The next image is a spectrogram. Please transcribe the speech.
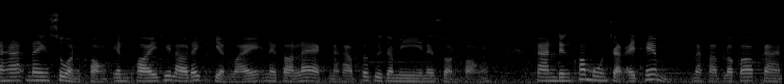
นะฮะในส่วนของ endpoint ที่เราได้เขียนไว้ในตอนแรกนะครับ ก็คือจะมีในส่วนของ การดึงข้อมูลจากไอเทมนะครับแล้วก็การ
